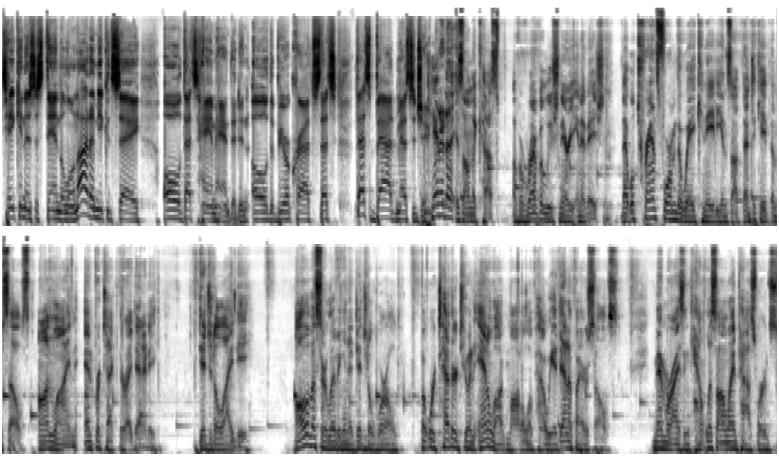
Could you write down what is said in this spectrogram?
taken as a standalone item, you could say, "Oh, that's ham-handed," and "Oh, the bureaucrats." That's that's bad messaging. Canada is on the cusp of a revolutionary innovation that will transform the way Canadians authenticate themselves online and protect their identity. Digital ID. All of us are living in a digital world, but we're tethered to an analog model of how we identify ourselves memorizing countless online passwords,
